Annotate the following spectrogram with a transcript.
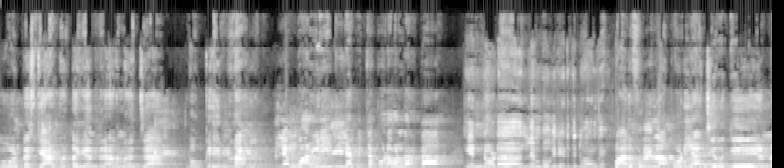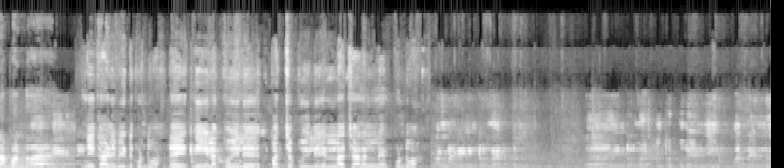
ഗൂഗിൾ പേ സ്കാൻ ഇട്ടെങ്കിൽ എന്തിനാണെന്ന് വെച്ചാ ബുക്ക് ചെയ്യുന്ന ലംബോർഗിനി കിട്ടിയില്ല പിക്കപ്പ് കൂടെ കൊണ്ടുവരട്ടാ. என்னோட லெம்போகிரி எடுத்துட்டு வாங்க அது ஃபுல்லா பொடியாச்சு இருக்கு என்ன பண்ற நீ கழுவிட்டு கொண்டு வா டேய் நீலக்குயில் பச்சை குயில் எல்லா சேனல்லையும் கொண்டு வா ഇന്റർനാഷണൽ ട്രിപ്പ് കഴിഞ്ഞ് വരണമെന്ന്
